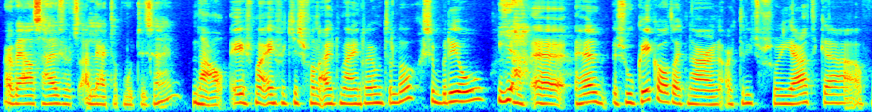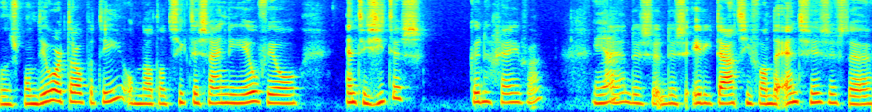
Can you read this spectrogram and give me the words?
waar wij als huisarts alert op moeten zijn? Nou, eerst maar eventjes vanuit mijn reumatologische bril. Ja. Eh, hè, zoek ik altijd naar een artritis psoriatica of een spondylarthropathie. Omdat dat ziektes zijn die heel veel enthesitis kunnen geven. Ja, Hè, dus, dus irritatie van de enthys, dus de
